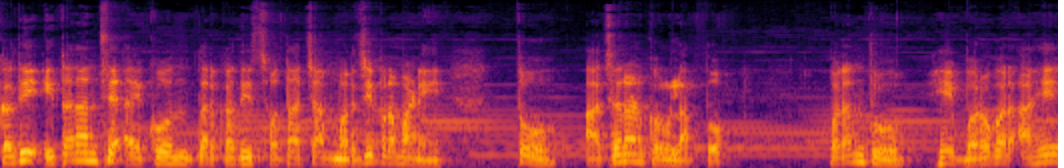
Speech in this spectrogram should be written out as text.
कधी इतरांचे ऐकून तर कधी स्वतःच्या मर्जीप्रमाणे तो आचरण करू लागतो. परंतु हे बरोबर आहे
